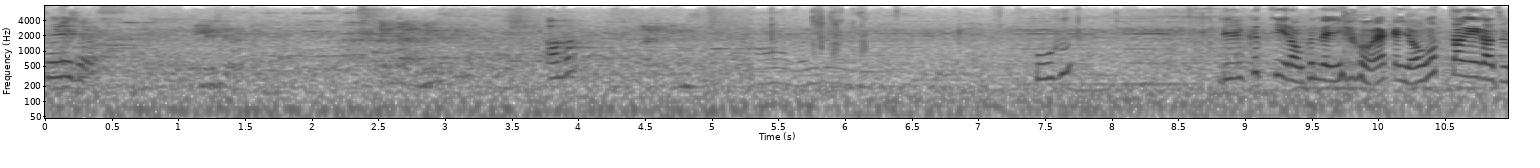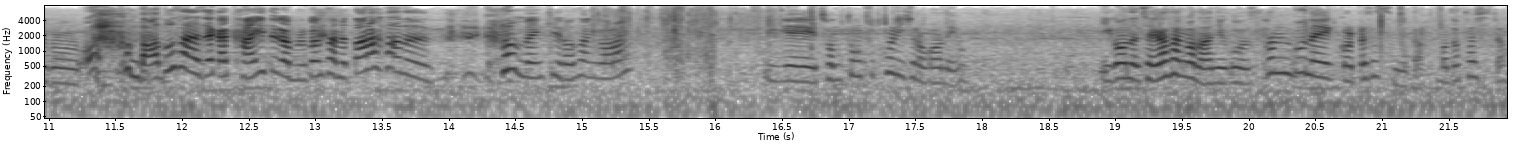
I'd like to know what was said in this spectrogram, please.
Delicious. 아하. 보흐? 밀크티라고. 근데 이거 약간 영업당해가지고, 어? 그럼 나도 사야지. 약간 가이드가 물건 사면 따라 사는 그런 맨키로 산 거랑, 이게 전통 초콜릿이라고 하네요. 이거는 제가 산 건 아니고, 산 분의 걸 뺏었습니다. 먼저 타시죠.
